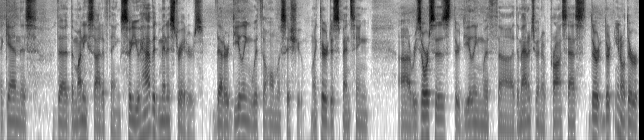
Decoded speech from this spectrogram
again this the the money side of things. So you have administrators that are dealing with the homeless issue. Like they're dispensing uh, resources they're dealing with uh, the management of process. They're they're you know they're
